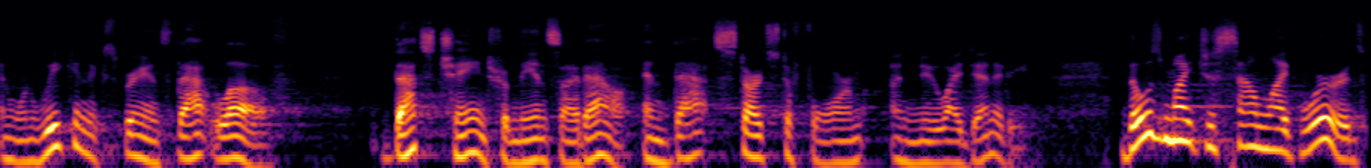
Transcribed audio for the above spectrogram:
And when we can experience that love, that's change from the inside out, and that starts to form a new identity. Those might just sound like words,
